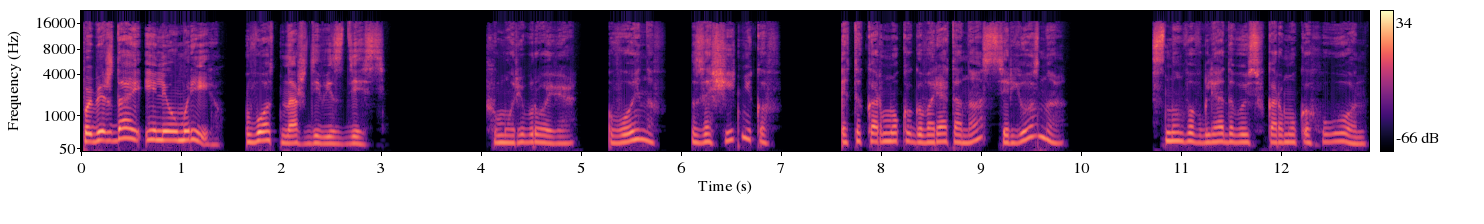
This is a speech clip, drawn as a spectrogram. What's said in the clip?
«Побеждай или умри» — вот наш девиз здесь. Хмурю брови. «Воинов? Защитников? Это Кормока говорят о нас? Серьезно? Снова вглядываюсь в Кормока Хуон,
